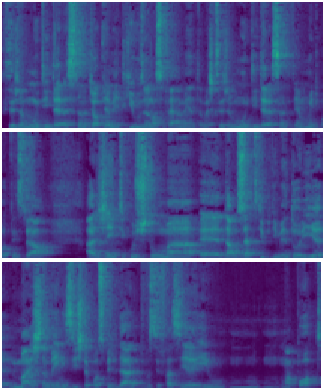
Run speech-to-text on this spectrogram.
que seja muito interessante, obviamente que use a nossa ferramenta, mas que seja muito interessante, tenha muito potencial, a gente costuma é, dar um certo tipo de mentoria, mas também existe a possibilidade de você fazer aí um, um, um aporte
